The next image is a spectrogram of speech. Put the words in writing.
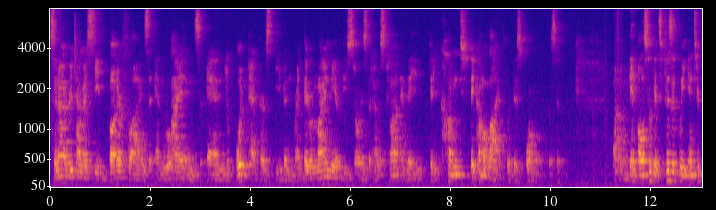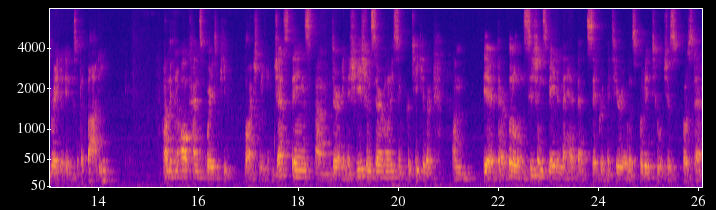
So now every time I see butterflies and lions and woodpeckers even, right, they remind me of these stories that I was taught and they, they, come, to, they come alive with this formal wisdom. Um, it also gets physically integrated into the body um, in all kinds of ways. People actually ingest things um, during initiation ceremonies in particular. Um, there, there, are little incisions made in the head that sacred material is put into, which is supposed to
